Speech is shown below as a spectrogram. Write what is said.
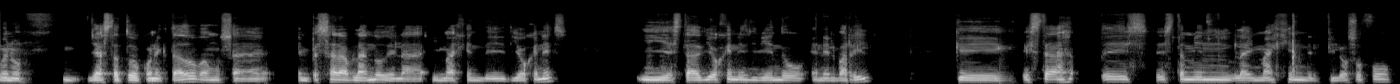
Bueno, ya está todo conectado. Vamos a empezar hablando de la imagen de Diógenes. Y está Diógenes viviendo en el barril, que está, es, es también la imagen del filósofo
